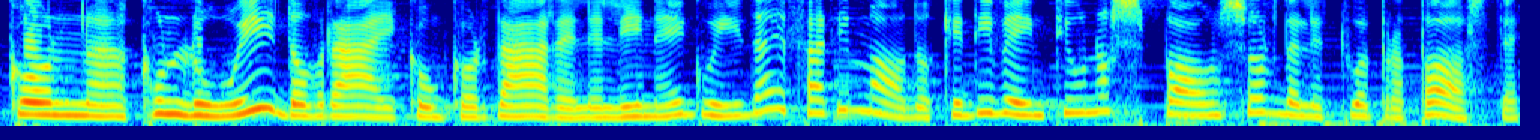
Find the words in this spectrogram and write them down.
Con, con, lui dovrai concordare le linee guida e fare in modo che diventi uno sponsor delle tue proposte.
